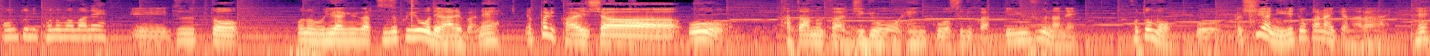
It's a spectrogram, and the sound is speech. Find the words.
本当にこのままね、えー、ずっとこの売り上げが続くようであればね、やっぱり会社を畳むか事業を変更するかっていう風なね、こともこう視野に入れておかなきゃならないんでね。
